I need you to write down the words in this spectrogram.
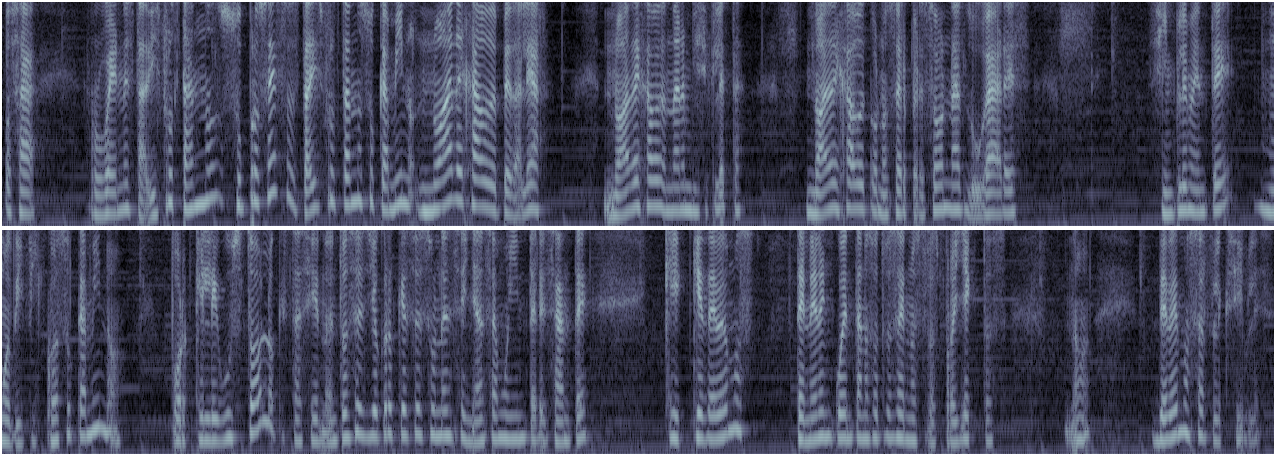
o sea, Rubén está disfrutando su proceso, está disfrutando su camino, no ha dejado de pedalear, no ha dejado de andar en bicicleta, no ha dejado de conocer personas, lugares, simplemente modificó su camino porque le gustó lo que está haciendo. Entonces yo creo que eso es una enseñanza muy interesante que, debemos tener en cuenta nosotros en nuestros proyectos, ¿no? Debemos ser flexibles.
